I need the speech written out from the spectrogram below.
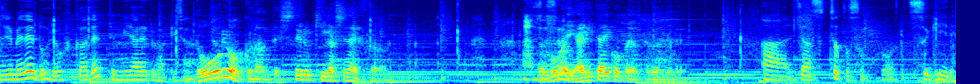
真面目で努力家でって見られるわけじゃん。努力なんてしてる気がしないですから。あ僕はやりたいことやってるだけで。あじゃあちょっとそこ次で。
